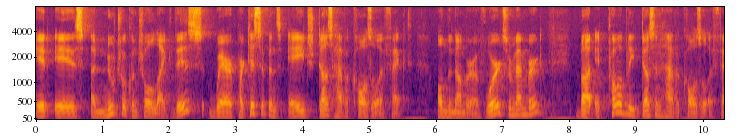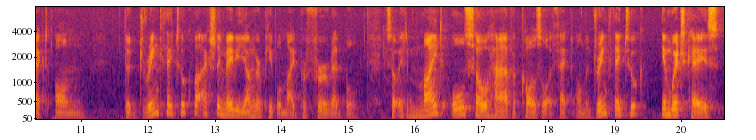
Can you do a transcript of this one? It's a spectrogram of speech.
it is a neutral control like this, where participant's age does have a causal effect on the number of words remembered, but it probably doesn't have a causal effect on the drink they took, well, actually, maybe younger people might prefer Red Bull. So it might also have a causal effect on the drink they took, in which case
